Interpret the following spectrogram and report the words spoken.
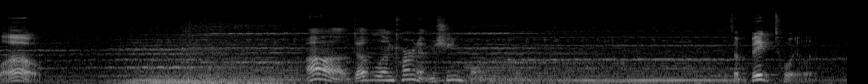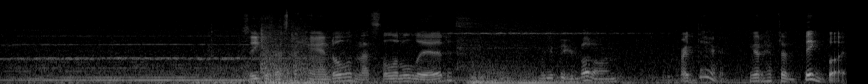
Hello. Ah, devil incarnate machine form. It's a big toilet. See, because that's the handle and that's the little lid. Where do you put your butt on? Right there. You gotta have to have a big butt.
